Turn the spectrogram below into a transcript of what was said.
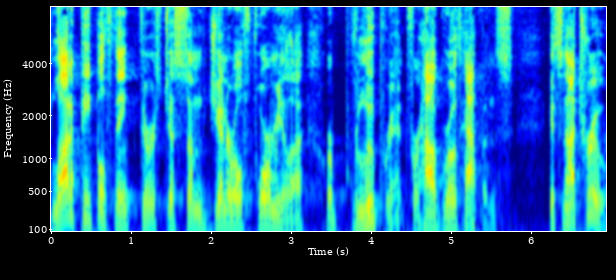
A lot of people think there is just some general formula or blueprint for how growth happens. It's not true.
